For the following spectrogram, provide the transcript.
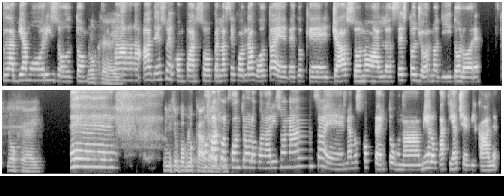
l'abbiamo risolto. Okay. Ma adesso è comparso per la seconda volta e vedo che già sono al sesto giorno di dolore. Ok. Eh, Quindi sei un po' bloccata. Ho fatto oggi. il controllo con la risonanza e mi hanno scoperto una mielopatia cervicale.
